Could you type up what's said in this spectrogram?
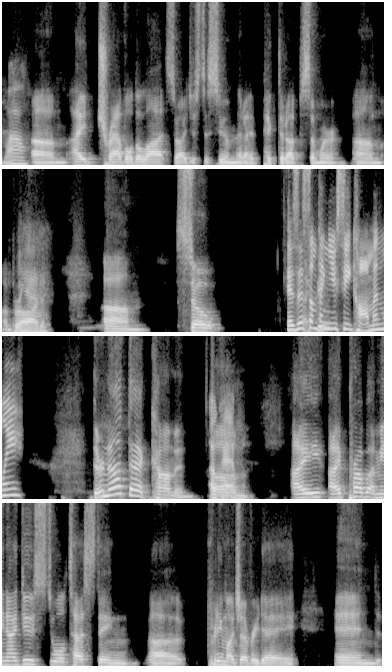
Wow. Um, I traveled a lot, so I just assumed that I picked it up somewhere um, abroad. Yeah. Um, so, is this I something you see commonly? They're not that common. Okay. Um, I I probably I mean I do stool testing uh, pretty much every day and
